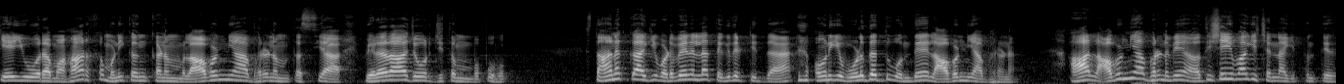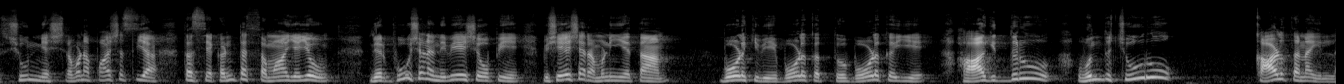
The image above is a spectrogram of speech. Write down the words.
ಕೇಯೂರ ಮಹಾರ್ಹ ಮಣಿಕಂಕಣಂ ಲಾವಣ್ಯಾಭರಣಂ ತಸ್ಯ ವಿರರಾಜೋರ್ಜಿತಂ ವಪು. ಸ್ನಾನಕ್ಕಾಗಿ ಒಡವೆನೆಲ್ಲ ತೆಗೆದಿಟ್ಟಿದ್ದ ಅವನಿಗೆ ಉಳಿದದ್ದು ಒಂದೇ ಲಾವಣ್ಯಾಭರಣ. ಆ ಲಾವಣ್ಯಾಭರಣವೇ ಅತಿಶಯವಾಗಿ ಚೆನ್ನಾಗಿತ್ತಂತೆ. ಶೂನ್ಯ ಶ್ರವಣ ಪಾಶಸ್ಯ ತಸ್ಯ ಕಂಠ ಸಮಾಯೆಯು ನಿರ್ಭೂಷಣ ನಿವೇಶೋಪಿ ವಿಶೇಷ ರಮಣೀಯತಾ. ಬೋಳಕಿವಿ ಬೋಳಕತ್ತು ಬೋಳಕೈಯೇ. ಹಾಗಿದ್ದರೂ ಒಂದು ಚೂರು ಕಾಳುತನ ಇಲ್ಲ.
